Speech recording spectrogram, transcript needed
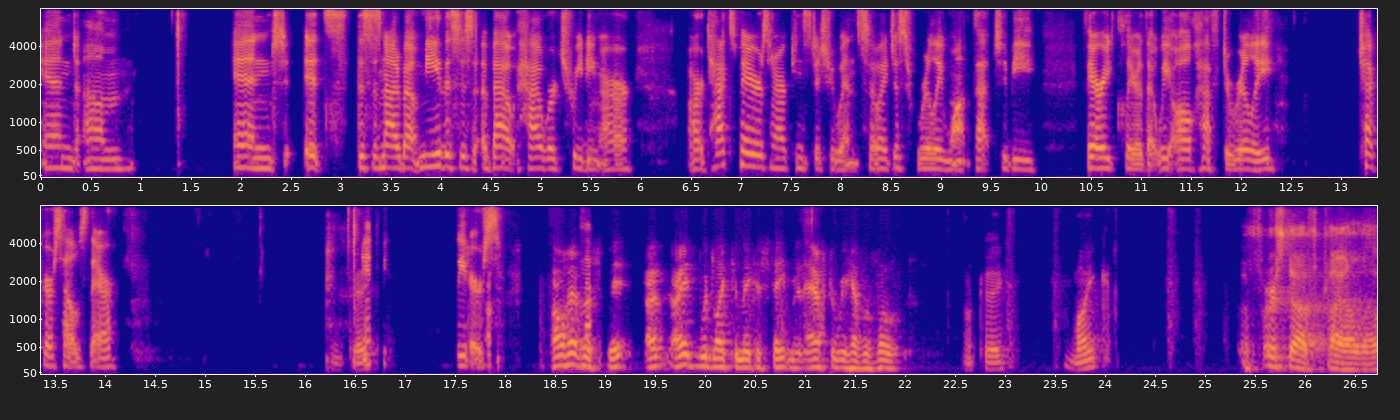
And um, and it's this is not about me. This is about how we're treating our our taxpayers and our constituents. So i just really want that to be very clear that we all have to really check ourselves there. Okay, and leaders. I'll have a, sta- I, I would like to make a statement after we have a vote. Okay. Mike, First off, Kyle, uh,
